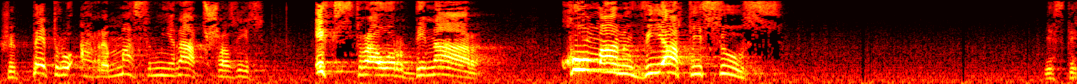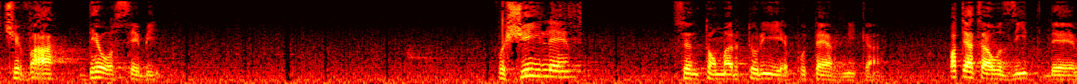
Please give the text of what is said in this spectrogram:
Și Petru a rămas mirat și a zis, extraordinar, cum a înviat Isus, este ceva deosebit. Fâșiile sunt o mărturie puternică. Poate ați auzit de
